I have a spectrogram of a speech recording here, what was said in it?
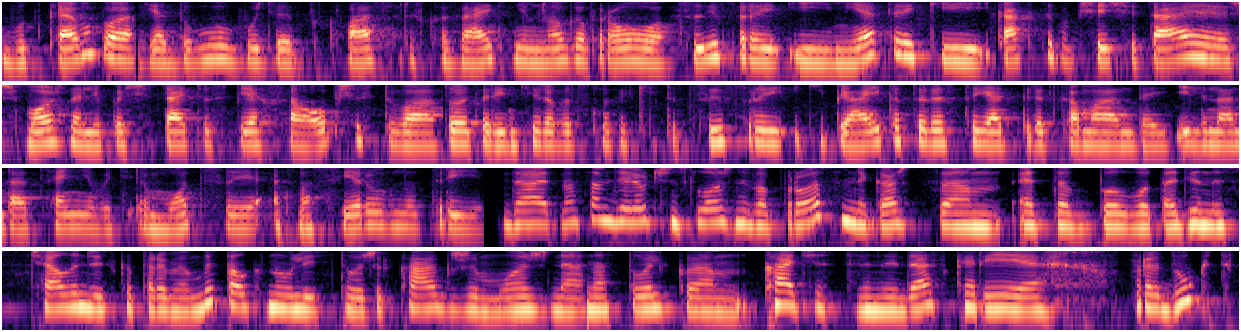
буткемпы, я думаю, будет классно рассказать немного про цифры и метрики. Как ты вообще считаешь, можно ли посчитать успех сообщества? Стоит ориентироваться на какие-то цифры и KPI, которые стоят перед командой? Или надо оценивать эмоции, атмосферу внутри? Да, это на самом деле очень сложный вопрос. Мне кажется, это был вот один из челленджей, с которыми мы столкнулись тоже. Как же можно настолько качественный, да, скорее продукт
